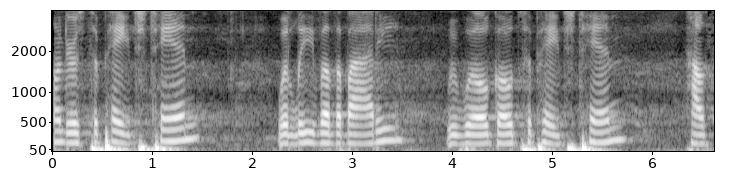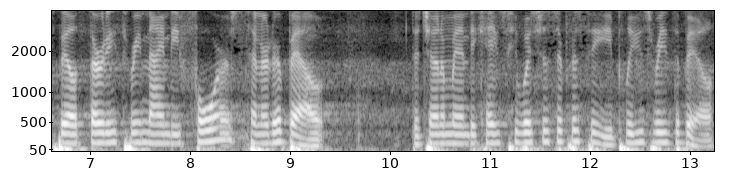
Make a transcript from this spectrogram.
calendars to page 10 with leave of the body. We will go to page 10, House Bill 3394, Senator Belt. The gentleman indicates he wishes to proceed. Please read the bill.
